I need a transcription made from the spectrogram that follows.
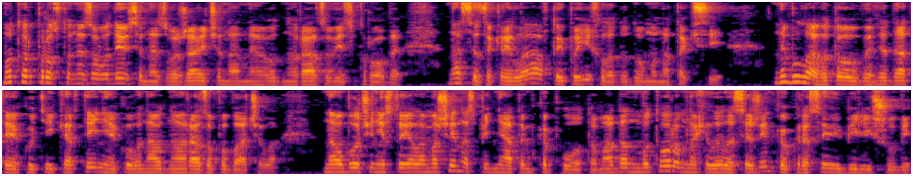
Мотор просто не заводився, незважаючи на неодноразові спроби. Настя закрила авто і поїхала додому на таксі. Не була готова виглядати як у тій картині, яку вона одного разу побачила. На обочині стояла машина з піднятим капотом, а над мотором нахилилася жінка в красивій білій шубі.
